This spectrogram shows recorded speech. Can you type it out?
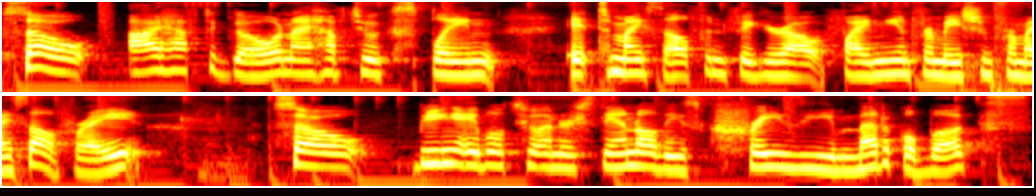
So I have to go and I have to explain it to myself and figure out, find the information for myself, right? So being able to understand all these crazy medical books,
